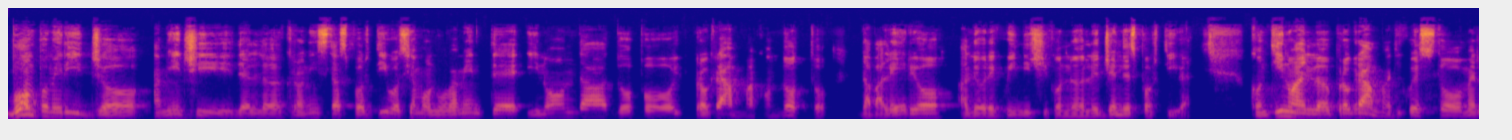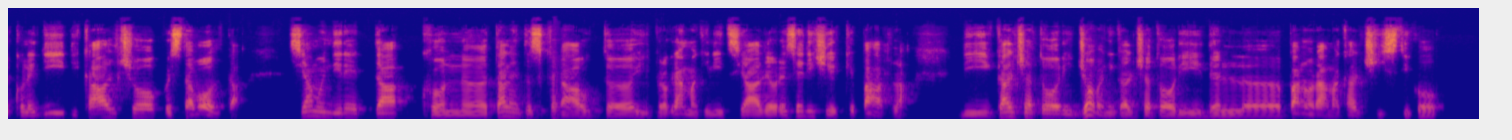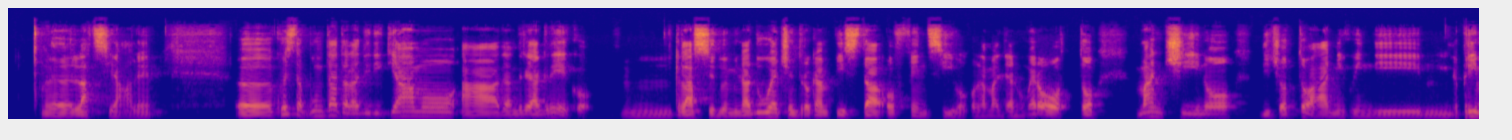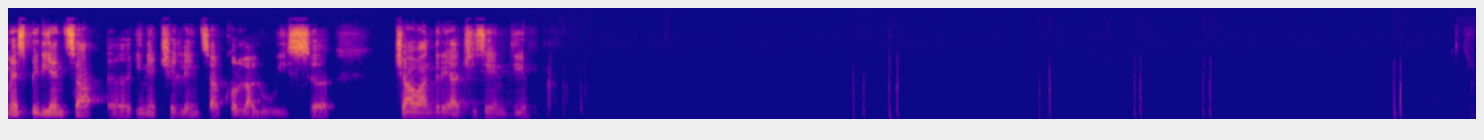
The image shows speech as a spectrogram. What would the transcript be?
Buon pomeriggio amici del cronista sportivo, siamo nuovamente in onda dopo il programma condotto da Valerio alle ore 15 con Leggende Sportive. Continua il programma di questo mercoledì di calcio, questa volta siamo in diretta con Talent Scout, il programma che inizia alle ore 16 e che parla di calciatori, giovani calciatori del panorama calcistico eh, laziale. Uh, questa puntata la dedichiamo ad Andrea Greco, mh, mm, classe 2002, centrocampista offensivo con la maglia numero 8, mancino, 18 anni, quindi mh, mm, prima esperienza uh, in eccellenza con la Luis. Ciao Andrea, ci senti?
